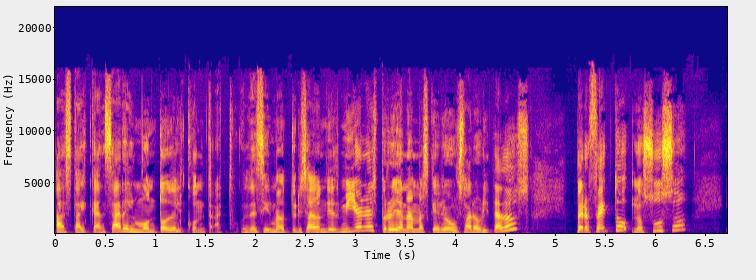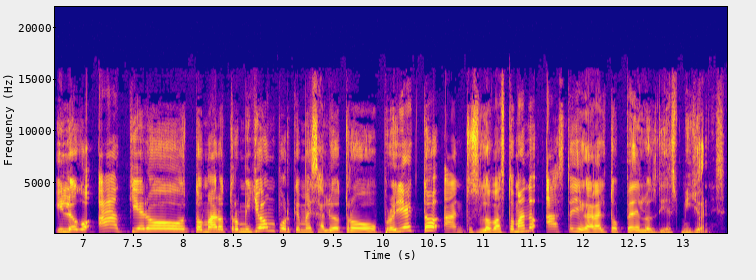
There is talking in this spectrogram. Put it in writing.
hasta alcanzar el monto del contrato. Es decir, me autorizaron 10 millones, pero ya nada más quiero usar ahorita dos. Perfecto, los uso. Y luego, ah, quiero tomar otro millón porque me salió otro proyecto. Ah, entonces lo vas tomando hasta llegar al tope de los 10 millones.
